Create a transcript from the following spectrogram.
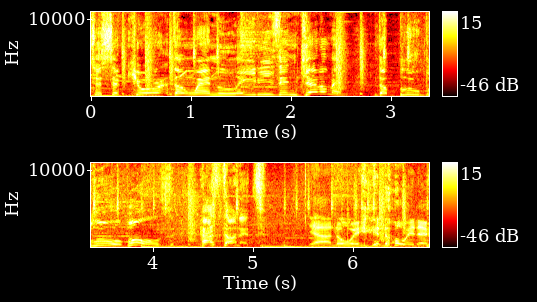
to secure the win. Ladies and gentlemen, the Blue Blue Bulls has done it. Yeah, no way, no way that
